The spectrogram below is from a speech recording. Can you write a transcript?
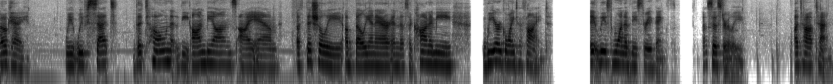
Okay. We, we've set the tone, the ambiance. I am officially a billionaire in this economy. We are going to find at least one of these three things. A sisterly, a top 10,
